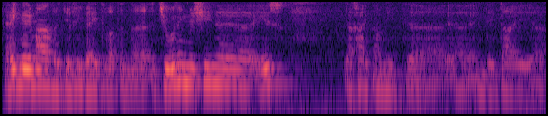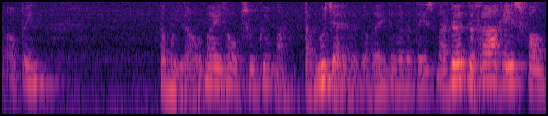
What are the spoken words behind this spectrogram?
Ik neem aan dat jullie weten wat een, een Turing-machine is. Daar ga ik nou niet in detail op in. Dat moet je daar ook maar even opzoeken. Maar dat moet je eigenlijk wel weten wat dat is. Maar de, de vraag is van,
